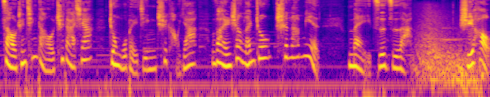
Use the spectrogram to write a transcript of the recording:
早晨青岛吃大虾，中午北京吃烤鸭，晚上兰州吃拉面，美滋滋啊！十号，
